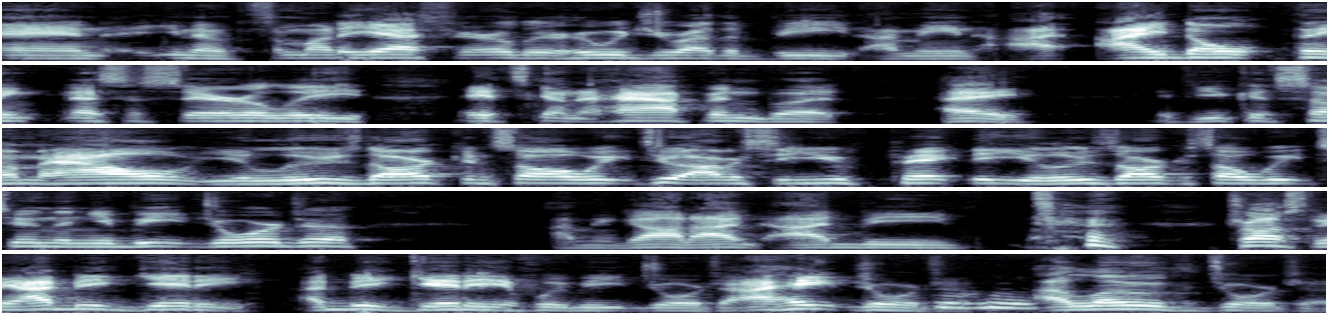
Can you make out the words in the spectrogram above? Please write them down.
and you know, somebody asked me earlier, who would you rather beat? I mean, I, I don't think necessarily it's going to happen, but hey, if you could somehow you lose to Arkansas week two, obviously you've picked it, you lose Arkansas week two, and then you beat Georgia. I mean, God, I'd, I'd be, trust me, I'd be giddy. I'd be giddy if we beat Georgia. I hate Georgia. Mhm. I loathe Georgia,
